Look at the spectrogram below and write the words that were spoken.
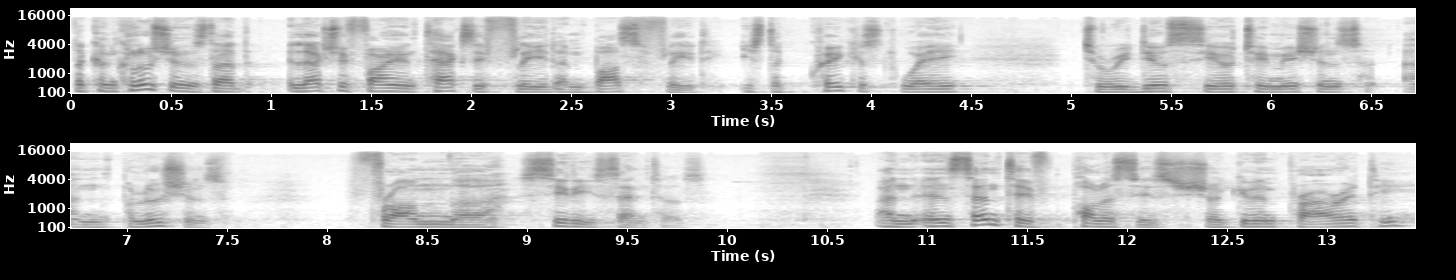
The conclusion is that electrifying taxi fleet and bus fleet is the quickest way to reduce CO2 emissions and pollutions from the city centers. And incentive policies should give priority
